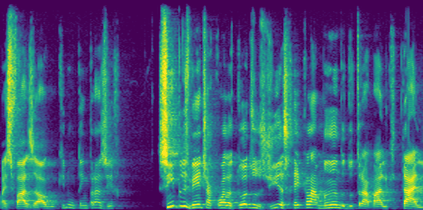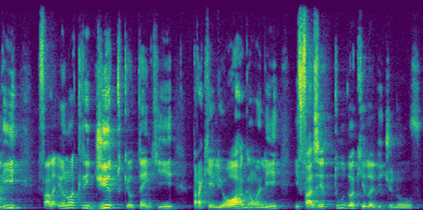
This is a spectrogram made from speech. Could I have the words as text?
mas faz algo que não tem prazer. Simplesmente acorda todos os dias reclamando do trabalho que está ali fala: Eu não acredito que eu tenho que ir para aquele órgão ali e fazer tudo aquilo ali de novo.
